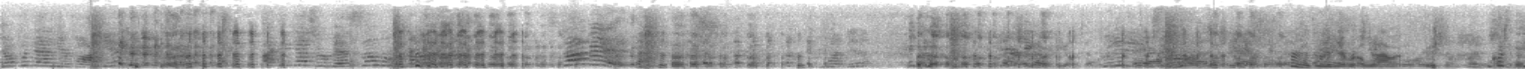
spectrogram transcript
don't put that in your pocket. I think that's her best summer. Stop it! You want this? She Here, ought to be on television. put it in Yeah, your yeah, Her husband would never allow it. Of course, he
